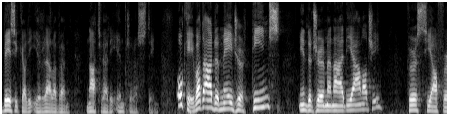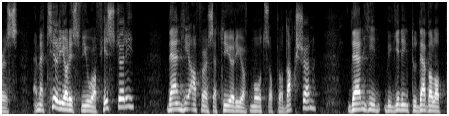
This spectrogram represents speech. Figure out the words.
basically irrelevant, not very interesting. Okay, what are the major themes in the German ideology? First, he offers a materialist view of history. Then he offers a theory of modes of production. Then he beginning to develop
